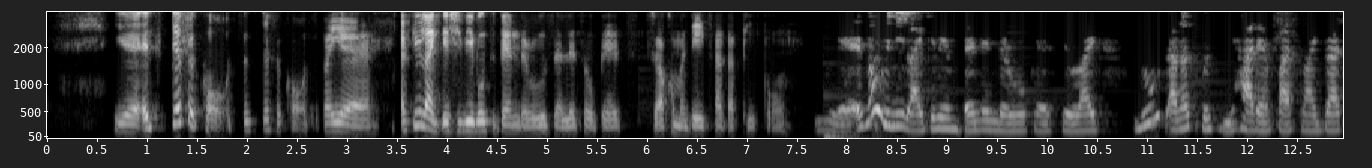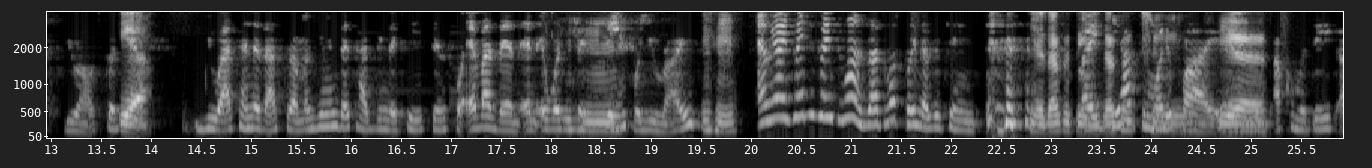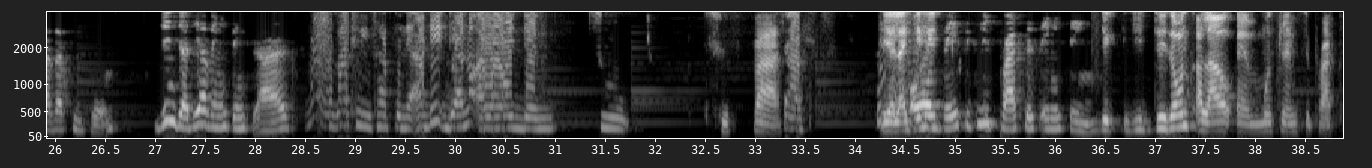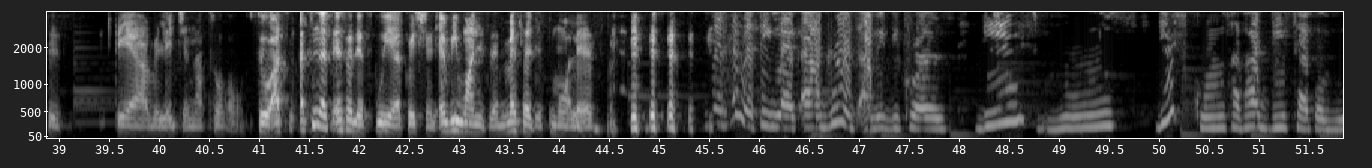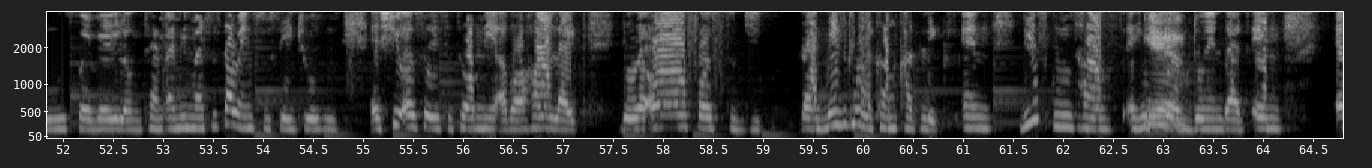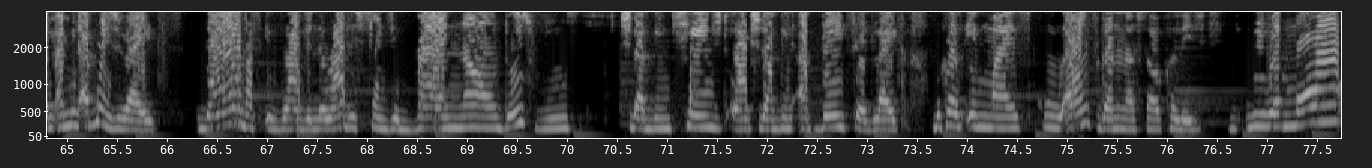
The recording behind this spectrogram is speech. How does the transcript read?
yeah, it's difficult. It's difficult. But yeah, I feel like they should be able to bend the rules a little bit to accommodate other people. Yeah, it's not really like even bending the rule per se. Like rules are not supposed to be hard and fast like that throughout. Because Yeah. You attended that school, I'm assuming this has been the case since forever. Then, and it was the Mhm. same for you, right? hmm And we are in 2021. So at what point does it change? Yeah, that's the thing. like It you have to change. modify Yeah. and accommodate other people. Ginger, do you have anything to add? What exactly is happening? Are they they are not allowing them to Too fast. fast? Yeah, like or they, basically practice anything? you, you, they don't allow um, Muslims to practice their religion at all. So as, as soon as enter the school, a Christian. Everyone is a Methodist, more or less. Yeah, that's the thing. Like, I agree with Abby because these rules, these schools have had these type of rules for a very long time. I mean, my sister went to St. Joseph's, and she also used to tell me about how like they were all forced to. g- Like basically become Catholics, and these schools have a history Yeah. of doing that. And um, I mean, Abby is right. The world is evolving. The world is changing. By now, those rules should have been changed or should have been updated. Like because in my school, I went to Ghana National College. We were more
